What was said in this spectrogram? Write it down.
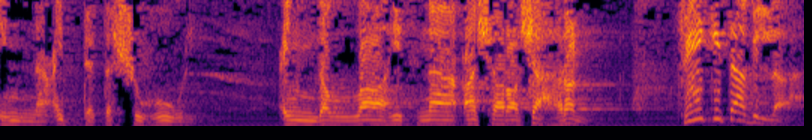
Inna iddata syuhuri indallahi ithna asyara syahran fi kitabillah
